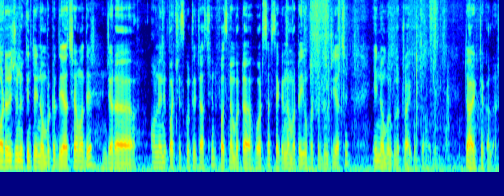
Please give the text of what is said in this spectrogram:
অর্ডারের জন্য কিন্তু এই নম্বরটা দেওয়া আছে আমাদের। যারা অনলাইনে পারচেস করতে চাচ্ছেন ফার্স্ট নাম্বারটা হোয়াটসঅ্যাপ সেকেন্ড নাম্বারটা ইম হোয়াটসঅ্যাপ দুটি আছে। এই নম্বরগুলো ট্রাই করতে হবে। এটা আরেকটা কালার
